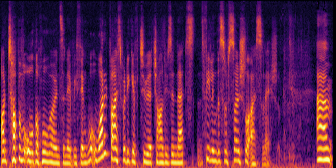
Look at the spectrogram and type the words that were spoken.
on top of all the hormones and everything. What, what advice would you give to a child who's in that feeling the sort of social isolation? Um,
